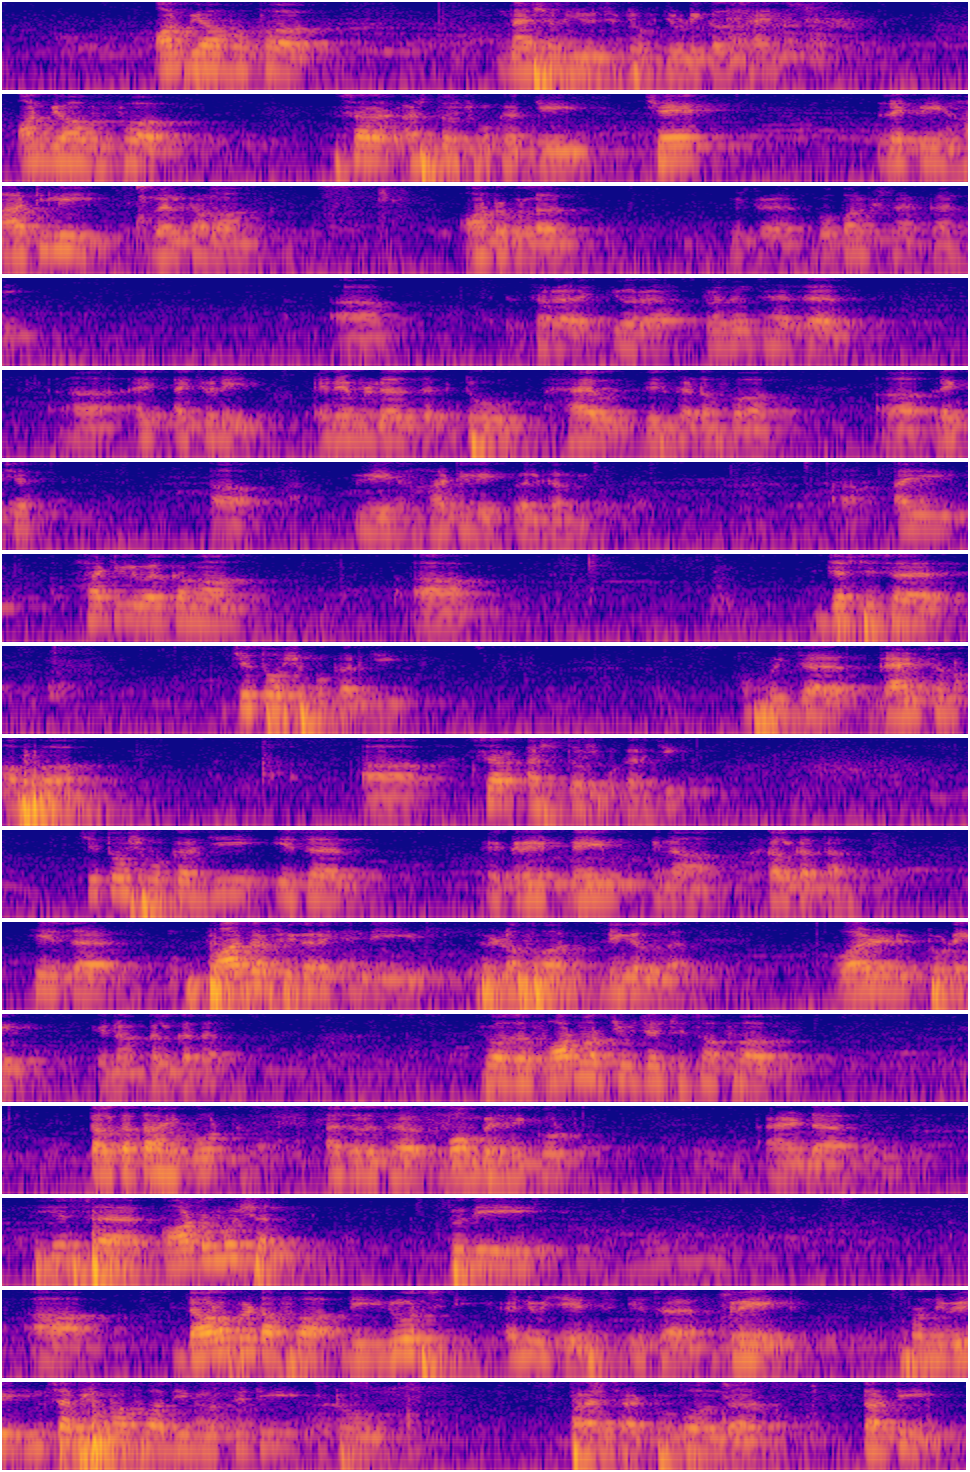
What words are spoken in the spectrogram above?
On behalf of uh, National University of Judicial Science, on behalf of uh, Sir Ashutosh Mukherjee, Chair, let me heartily welcome uh, Honorable Mr. Gopal Krishna Gandhi. Sir, your presence has actually enabled us to have this kind of a uh, lecture. Uh, we heartily welcome you. Uh, I heartily welcome uh, uh, Justice uh, Chitosh Mukherjee, who is a grandson of uh, uh, Sir Ashutosh Mukherjee. Chitosh Mukherjee is a, a great name in uh, Calcutta. He is a father figure in the field of uh, legal world today in uh, Calcutta. He was a former Chief Justice of uh, Calcutta High Court as well as uh, Bombay High Court. And uh, his uh, contribution to the uh, development of uh, the university, NUJS, is uh, great. From the very inception of uh, the university to perhaps uh, 2013,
